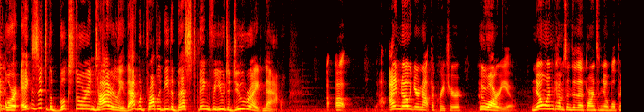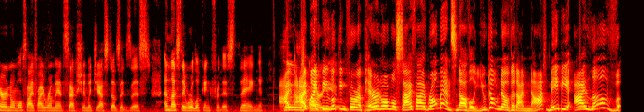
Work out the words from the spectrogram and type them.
in- or exit the bookstore entirely. That would probably be the best thing for you to do right now. uh, I know you're not the creature. Who are you? No one comes into the Barnes and Noble paranormal sci-fi romance section, which yes does exist, unless they were looking for this thing. I Who I might be you? looking for a paranormal sci-fi romance novel. You don't know that I'm not. Maybe I love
